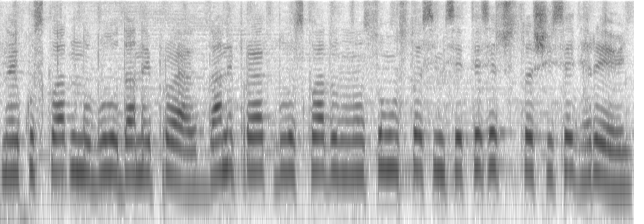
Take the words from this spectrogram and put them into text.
на яку складено було даний проект. Даний проект було складено на суму 170 тисяч 160 гривень.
